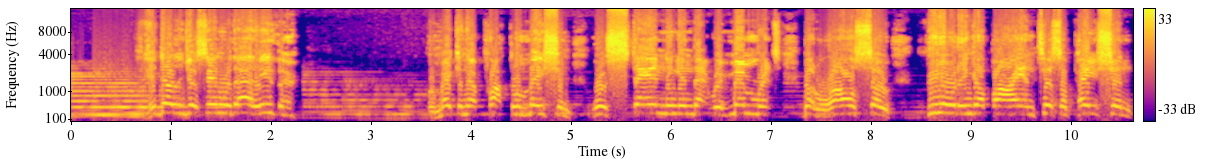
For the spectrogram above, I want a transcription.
It doesn't just end with that either. We're making that proclamation. We're standing in that remembrance, but we're also building up our anticipation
